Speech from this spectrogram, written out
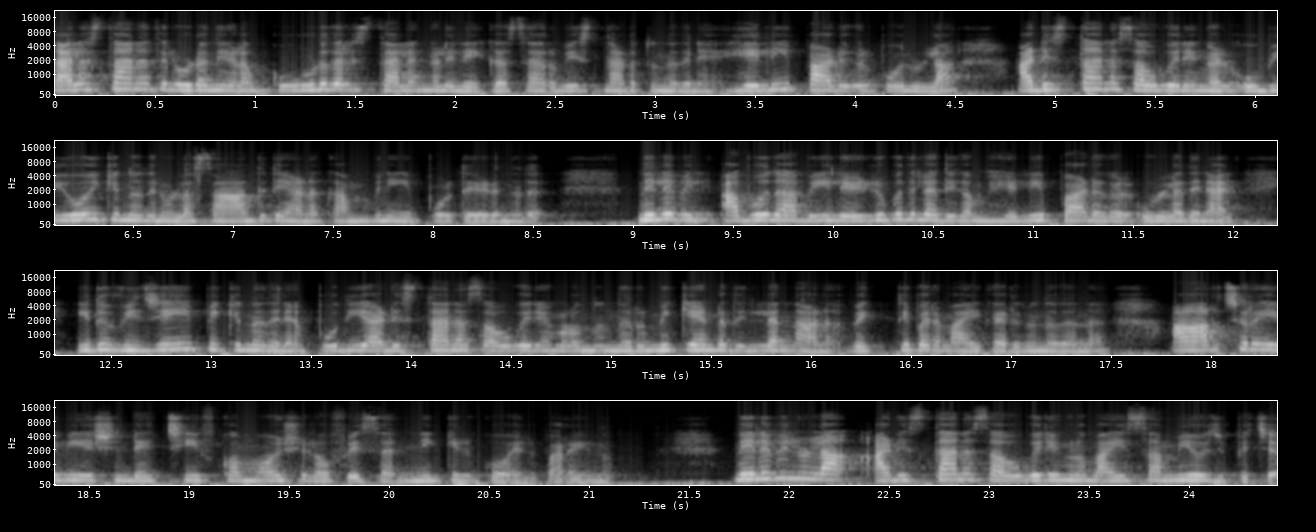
തലസ്ഥാനത്തിലുടനീളം കൂടുതൽ സ്ഥലങ്ങളിലേക്ക് സർവീസ് നടത്തുന്നതിന് ഹെലിപാഡുകൾ പോലുള്ള അടിസ്ഥാന സൗകര്യങ്ങൾ ഉപയോഗിക്കുന്നതിനുള്ള സാധ്യതയാണ് കമ്പനി ഇപ്പോൾ തേടുന്നത്. നിലവിൽ അബുദാബിയിൽ എഴുപതിലധികം ഹെലിപാഡുകൾ ഉള്ളതിനാൽ ഇത് വിജയിപ്പിക്കുന്നതിന് പുതിയ അടിസ്ഥാന സൗകര്യങ്ങളൊന്നും നിർമ്മിക്കേണ്ടതില്ലെന്നാണ് വ്യക്തിപരമായി കരുതുന്നതെന്ന് ആർച്ചർ ഏവിയേഷന്റെ chief commercial officer Nikhil Goyal പറയുന്നു. നിലവിലുള്ള അടിസ്ഥാന സൗകര്യങ്ങളുമായി സംയോജിപ്പിച്ച്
